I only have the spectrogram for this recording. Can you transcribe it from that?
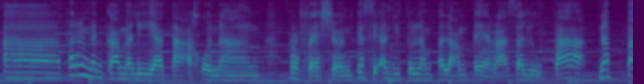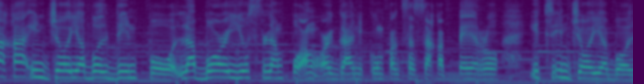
ah, parang nagkamali yata ako ng profession kasi andito lang pala ang pera sa lupa. Napaka-enjoyable din po. Laborious lang po ang organikong pagsasaka pero it's enjoyable.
